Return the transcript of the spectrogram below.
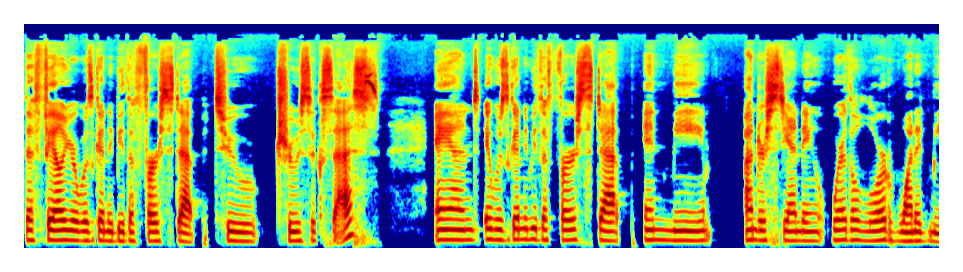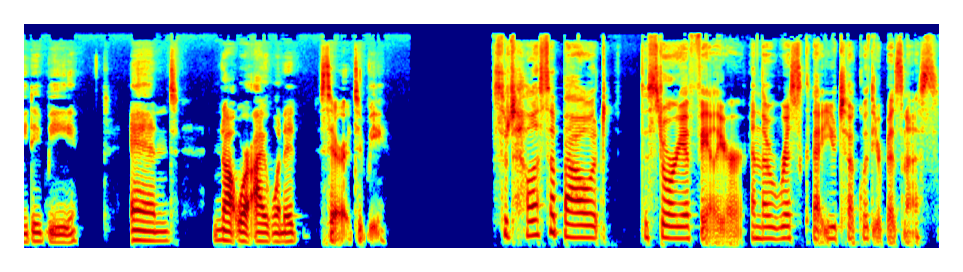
the failure was going to be the first step to true success. And it was going to be the first step in me understanding where the Lord wanted me to be and not where I wanted Sarah to be. So tell us about the story of failure and the risk that you took with your business.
